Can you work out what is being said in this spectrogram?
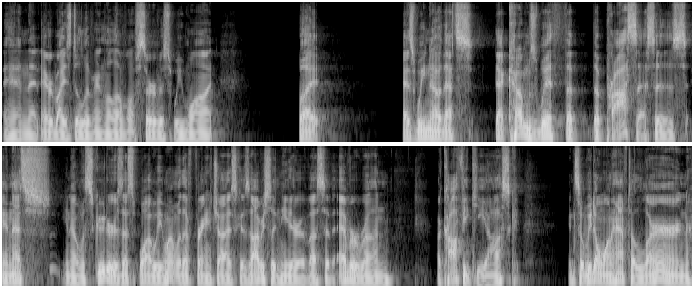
and that everybody's delivering the level of service we want. But as we know, that's that comes with the the processes, and that's you know with scooters. That's why we went with a franchise because obviously neither of us have ever run a coffee kiosk, and so we don't want to have to learn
